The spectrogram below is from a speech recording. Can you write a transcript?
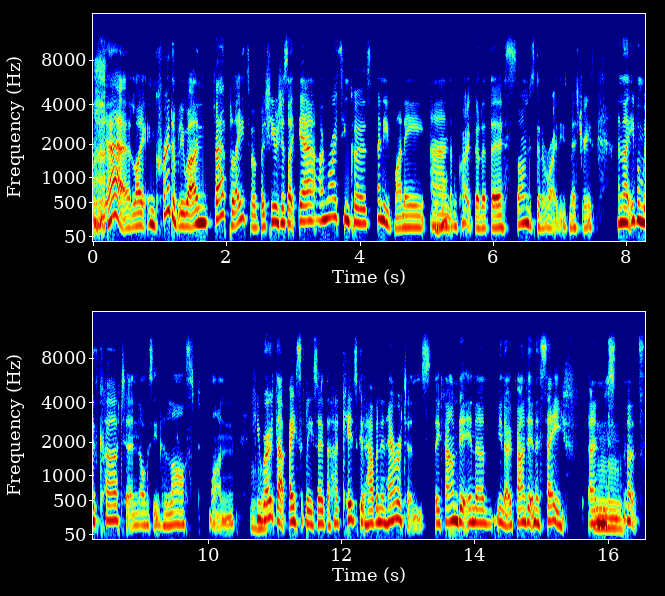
yeah, like incredibly well and fair play to her. But she was just like, yeah, I'm writing because I need money Mhm. and I'm quite good at this. So I'm just going to write these mysteries. And like, even with Curtain, obviously the last one, she Mhm. wrote that basically so that her kids could have an inheritance. They found it in a, you know, found it in a safe. And Mm. that's,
